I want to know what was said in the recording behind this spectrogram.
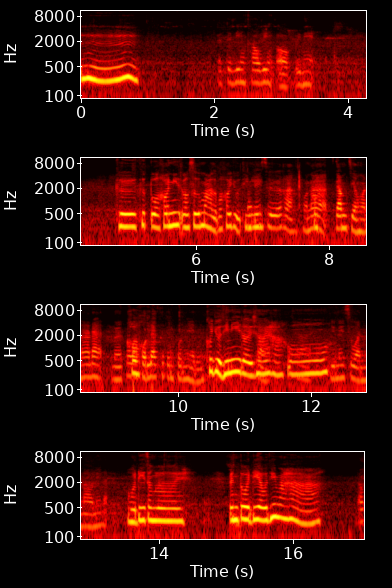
อืมก็จะวิ่งเข้าวิ่งออกเลยนี่ คือคือตัวเขานี่เราซื้อมาหรือว่าเขาอยู่ที่ไม่นี่ได้ซื้อค่ะหัวหน้าจำเสียงหัวหน้าได้เลยเพราะว่าเขา คนแรกคือเป็นคนเห็น เขาอยู่ที่นี่เลยใช่ไหมคะ โอ้อยู่ในสวนเรานี่แหละโหดีจังเลย เป็นตัวเดียวที่มาหา แล้ว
